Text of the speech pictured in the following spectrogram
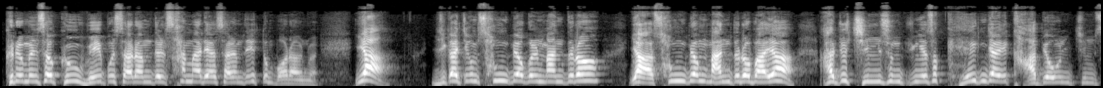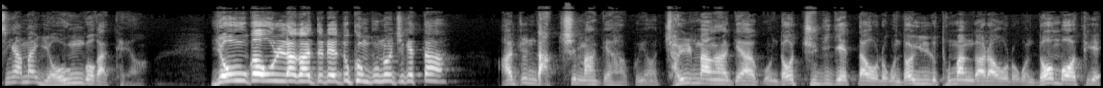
그러면서 그 외부 사람들 사마리아 사람들이 또 뭐라 하냐면 야 네가 지금 성벽을 만들어 야 성벽 만들어 봐야 아주 짐승 중에서 굉장히 가벼운 짐승이 아마 여우인 것 같아요 여우가 올라가더라도 그 무너지겠다 아주 낙심하게 하고요. 절망하게 하고 너 죽이겠다 그러고 너 일로 도망가라 그러고 너 뭐 어떻게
